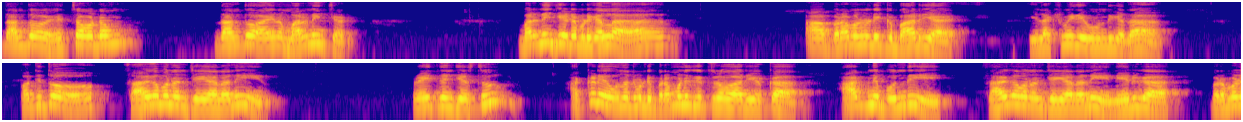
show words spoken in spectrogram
దాంతో హెచ్చవడం దాంతో ఆయన మరణించాడు. మరణించేటప్పటికల్లా ఆ బ్రాహ్మణుడికి భార్య ఈ లక్ష్మీదేవి ఉంది కదా పతితో సహగమనం చేయాలని ప్రయత్నం చేస్తూ అక్కడే ఉన్నటువంటి బ్రహ్మణ వారి యొక్క ఆజ్ఞ పొంది సహగమనం చేయాలని నేరుగా బ్రహ్మణ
